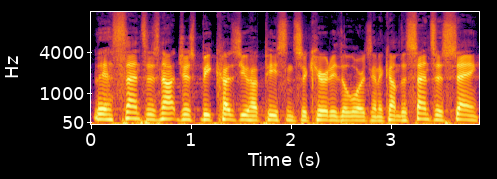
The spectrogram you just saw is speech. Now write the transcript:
the sense is not just because you have peace and security, the Lord's going to come. The sense is saying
